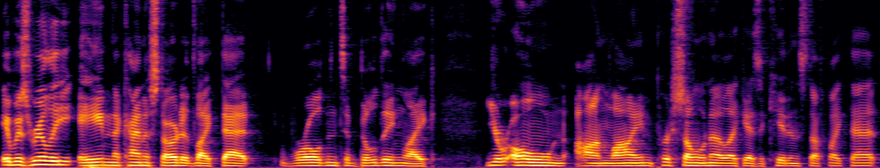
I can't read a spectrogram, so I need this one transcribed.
it was really AIM that kind of started like that world into building like your own online persona like as a kid and stuff like that.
